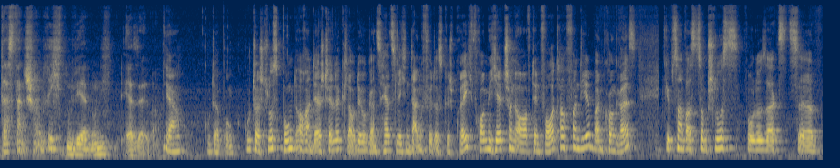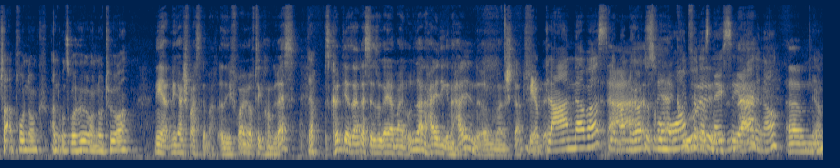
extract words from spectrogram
das dann schon richten werden und nicht er selber. Ja, Guter Punkt. Guter Schlusspunkt auch an der Stelle. Claudio, ganz herzlichen Dank für das Gespräch. Ich freue mich jetzt schon auch auf den Vortrag von dir beim Kongress. Gibt es noch was zum Schluss, wo du sagst, äh, zur Abrundung an unsere Hörerinnen und Hörer? Nee, hat mega Spaß gemacht. Also ich freue mich auf den Kongress. Ja. Es könnte ja sein, dass der sogar ja mal in unseren heiligen Hallen irgendwann stattfindet. Wir planen da was. Ja, man hört es Rumoren cool. für das nächste Jahr, genau. Ähm, ja.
